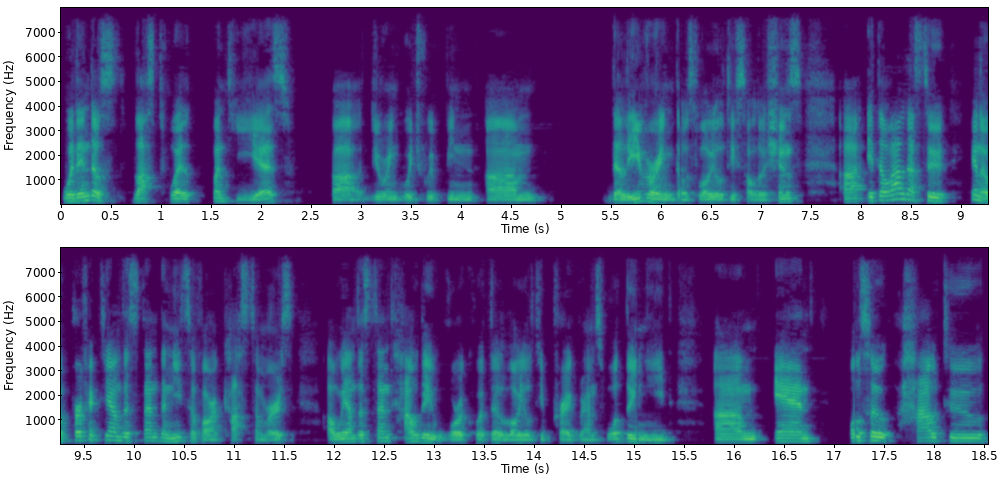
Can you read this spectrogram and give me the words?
within those last 12, 20 years, uh, during which we've been um, delivering those loyalty solutions, uh, it allowed us to, you know, perfectly understand the needs of our customers. Uh, we understand how they work with their loyalty programs, what they need, um, and also how to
